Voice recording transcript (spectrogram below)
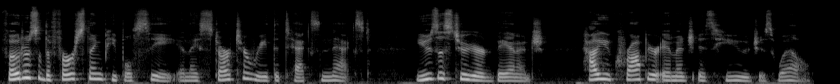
Photos are the first thing people see, and they start to read the text next. Use this to your advantage. How you crop your image is huge as well.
